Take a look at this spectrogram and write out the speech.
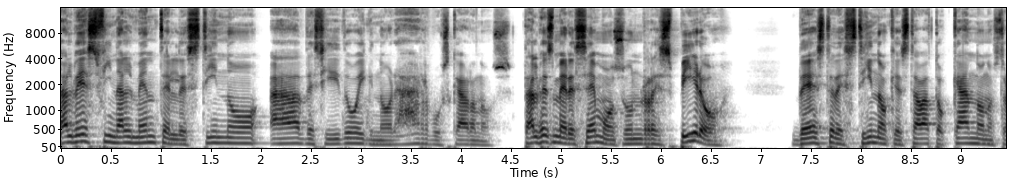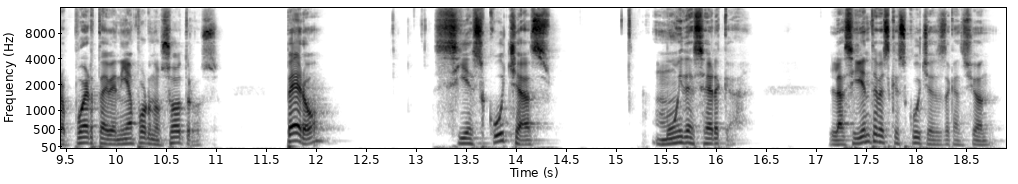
Tal vez finalmente el destino ha decidido ignorar buscarnos. Tal vez merecemos un respiro de este destino que estaba tocando nuestra puerta y venía por nosotros. Pero, si escuchas muy de cerca, la siguiente vez que escuches esta canción,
